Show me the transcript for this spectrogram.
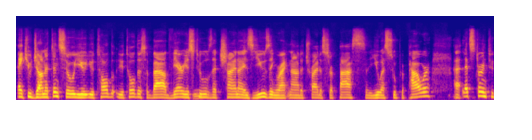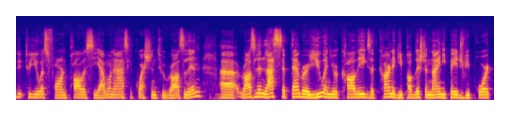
Thank you, Jonathan. So you you told you told us about various mm-hmm. tools that China is using right now to try to surpass the U.S. superpower. Uh, let's turn to, the, to U.S. foreign policy. I want to ask a question to Rosalind. Uh, Rosalind, last September, you and your colleagues at Carnegie published a 90-page report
